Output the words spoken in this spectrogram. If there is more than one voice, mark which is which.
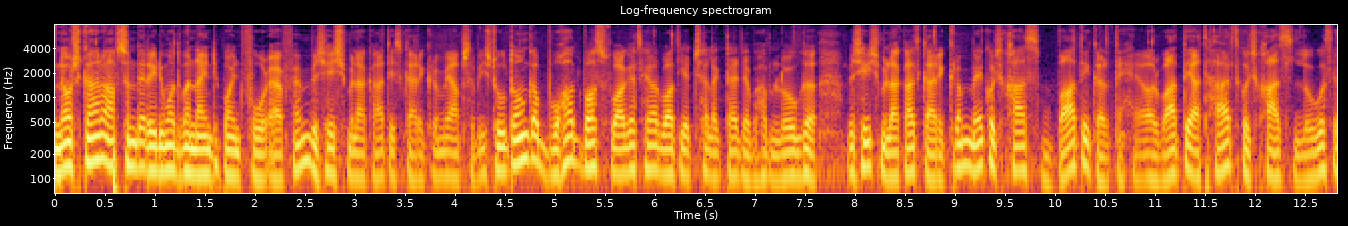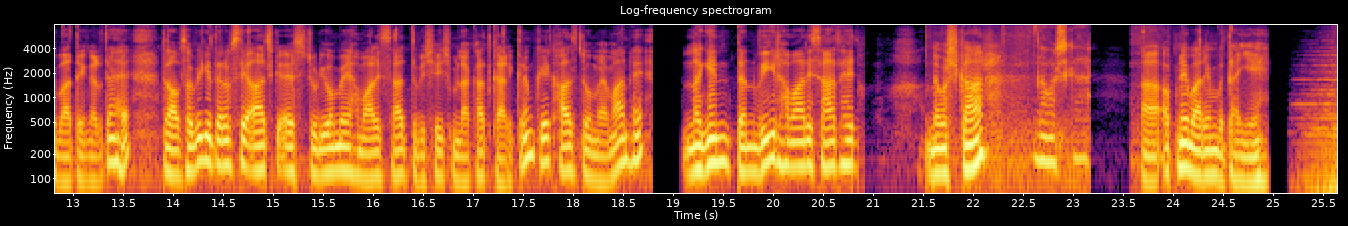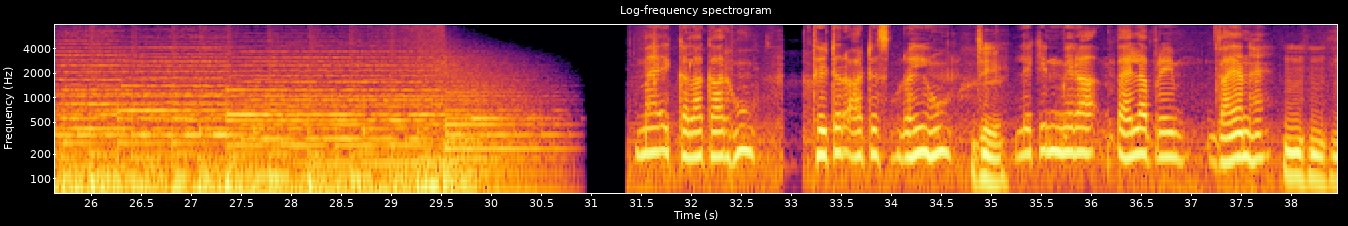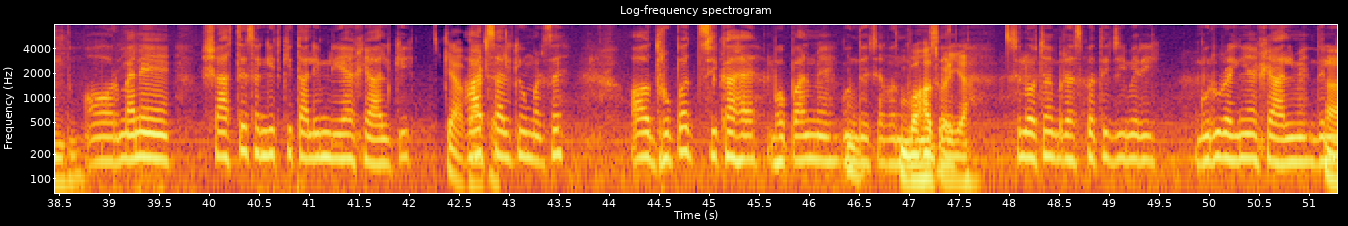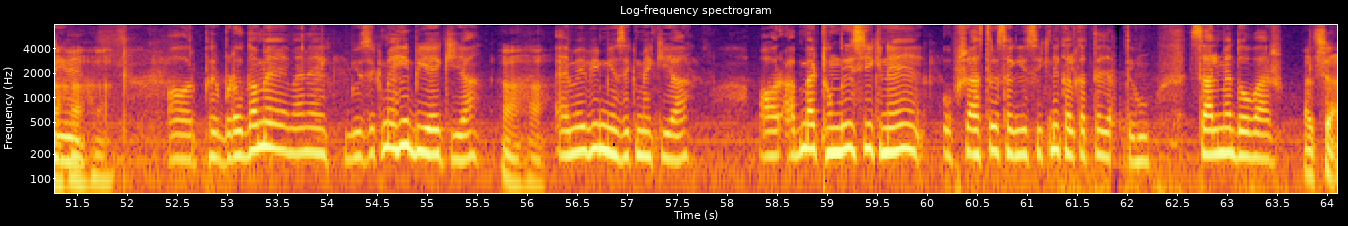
Speaker 1: नमस्कार आप सुन रहे रेडियो मधुबन 90.4 एफएम। विशेष मुलाकात इस कार्यक्रम में आप सभी श्रोताओं का बहुत बहुत स्वागत है और बहुत ही अच्छा लगता है जब हम लोग विशेष मुलाकात कार्यक्रम में कुछ खास बातें करते हैं और बातें अर्थात कुछ खास लोगों से बातें करते हैं। तो आप सभी की तरफ़ से आज के स्टूडियो में हमारे साथ विशेष मुलाकात कार्यक्रम के खास दो मेहमान हैं। नगिन तनवीर हमारे साथ है। नमस्कार।
Speaker 2: नमस्कार।
Speaker 1: आ, अपने बारे में बताइए।
Speaker 2: मैं एक कलाकार हूँ थिएटर आर्टिस्ट रही हूँ।
Speaker 1: जी।
Speaker 2: लेकिन मेरा पहला प्रेम गायन है।
Speaker 1: हम्म हम्म हम्म।
Speaker 2: और मैंने शास्त्रीय संगीत की तालीम ली है ख्याल की।
Speaker 1: क्या बात
Speaker 2: आठ
Speaker 1: है।
Speaker 2: साल की उम्र से। और ध्रुपद सीखा है भोपाल में गुंदेचा बंधुओं
Speaker 1: बहुत बढ़िया।
Speaker 2: सुलोचना बृहस्पति जी मेरी गुरु रही हैं ख्याल में
Speaker 1: हाँ
Speaker 2: दिल्ली में।
Speaker 1: हाँ हाँ।
Speaker 2: और फिर बड़ौदा में मैंने म्यूज़िक में ही बीए किया।
Speaker 1: हाँ हाँ।
Speaker 2: एमए भी म्यूज़िक में किया। और अब मैं ठुमरी सीखने उपशास्त्रीय संगीत सीखने कलकत्ता जाती हूँ। साल में दो बार।
Speaker 1: अच्छा।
